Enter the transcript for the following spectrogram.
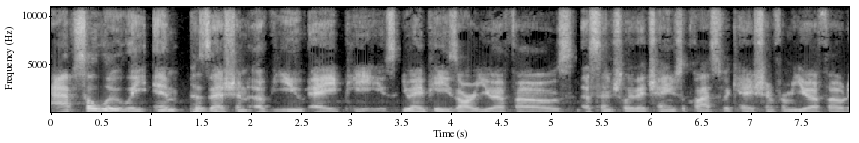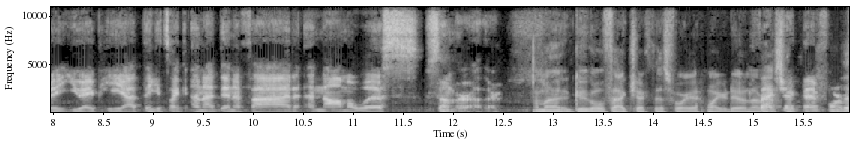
absolutely in possession of UAPs. UAPs are UFOs. Essentially, they changed the classification from UFO to UAP. I think it's like unidentified, anomalous, some or other. I'm gonna Google fact check this for you while you're doing the fact check that for me.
